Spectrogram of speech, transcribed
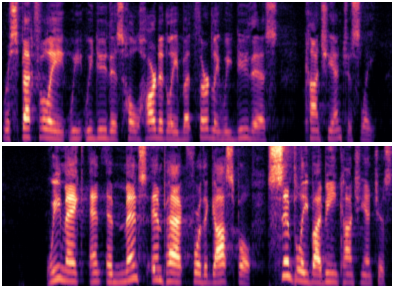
respectfully, we, we do this wholeheartedly, but thirdly, we do this conscientiously. We make an immense impact for the gospel simply by being conscientious.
